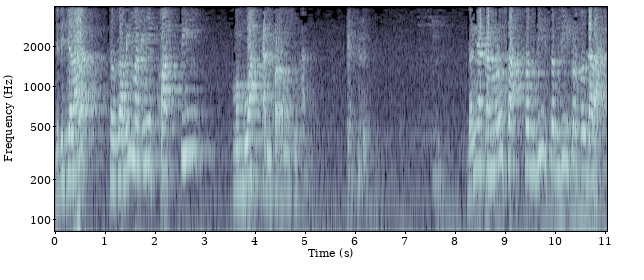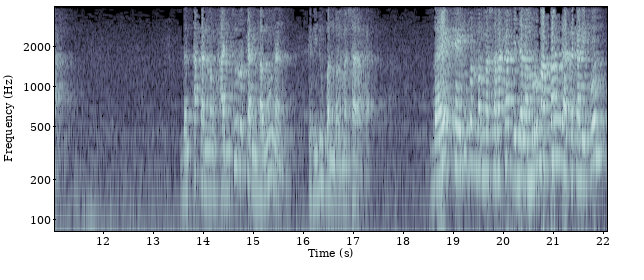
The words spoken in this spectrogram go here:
Jadi jelas kezaliman ini pasti membuahkan permusuhan. Dan ini akan merusak sendi-sendi persaudaraan. dan akan menghancurkan bangunan kehidupan bermasyarakat. Baik kehidupan bermasyarakat di dalam rumah tangga sekalipun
